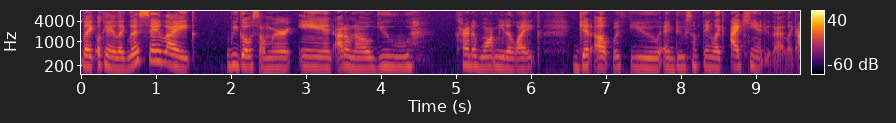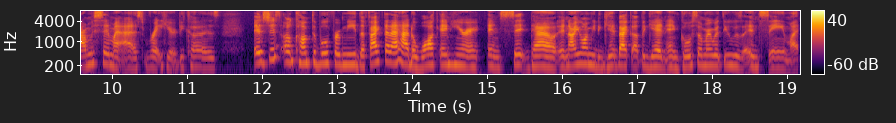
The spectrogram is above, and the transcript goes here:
like okay like let's say like we go somewhere and i don't know you kind of want me to like get up with you and do something like i can't do that. Like i'm gonna sit my ass right here because it's just uncomfortable for me. The fact that I had to walk in here and sit down and now you want me to get back up again and go somewhere with you is insane. Like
